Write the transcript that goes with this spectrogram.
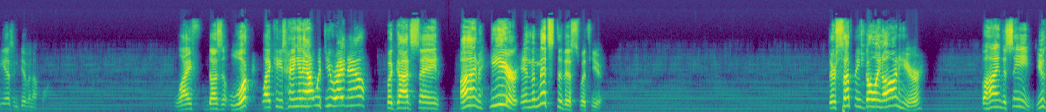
He hasn't given up on. it. Life doesn't look like he's hanging out with you right now, but God's saying, I'm here in the midst of this with you. There's something going on here behind the scenes. You,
